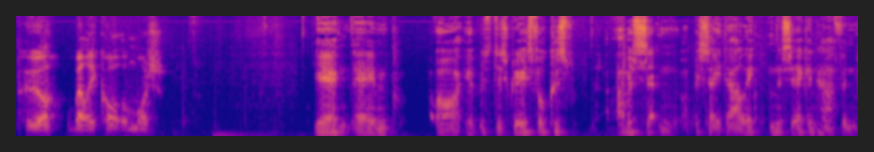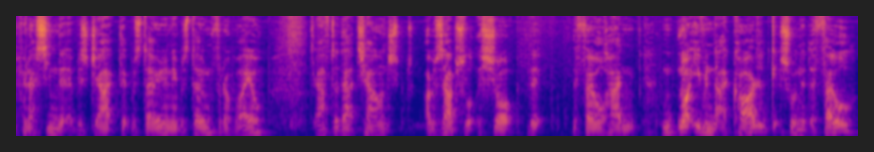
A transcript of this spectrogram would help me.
poor Willie Collum was. Yeah, um, oh, it was disgraceful because I was sitting beside Ali in the second half, and when I seen that it was Jack that was down, and he was down for a while after that challenge, I was absolutely shocked that the foul hadn't, not even that a card had got shown, that the foul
